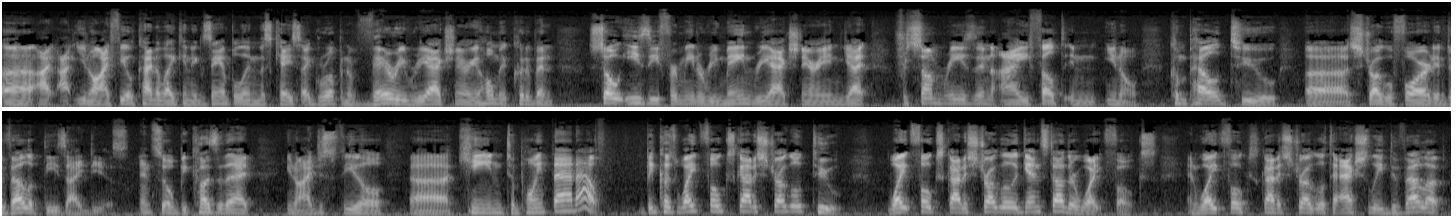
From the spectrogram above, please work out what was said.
uh, I, I, you know, I feel kind of like an example in this case. I grew up in a very reactionary home. It could have been so easy for me to remain reactionary, and yet for some reason I felt in you know compelled to uh, struggle for it and develop these ideas. And so because of that, you know, I just feel uh, keen to point that out because white folks got to struggle too. White folks got to struggle against other white folks, and white folks got to struggle to actually develop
